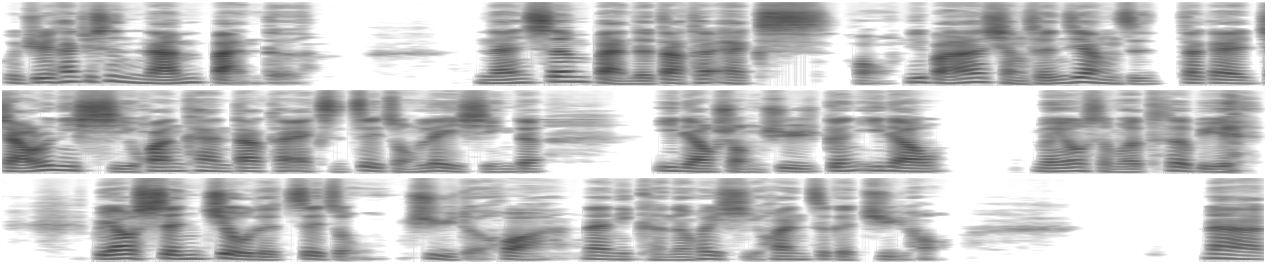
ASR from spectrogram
我觉得它就是男版的男生版的 Doctor X 哦，你把它想成这样子，大概假如你喜欢看 Doctor X 这种类型的医疗爽剧，跟医疗没有什么特别不要深究的这种剧的话，那你可能会喜欢这个剧哈。那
